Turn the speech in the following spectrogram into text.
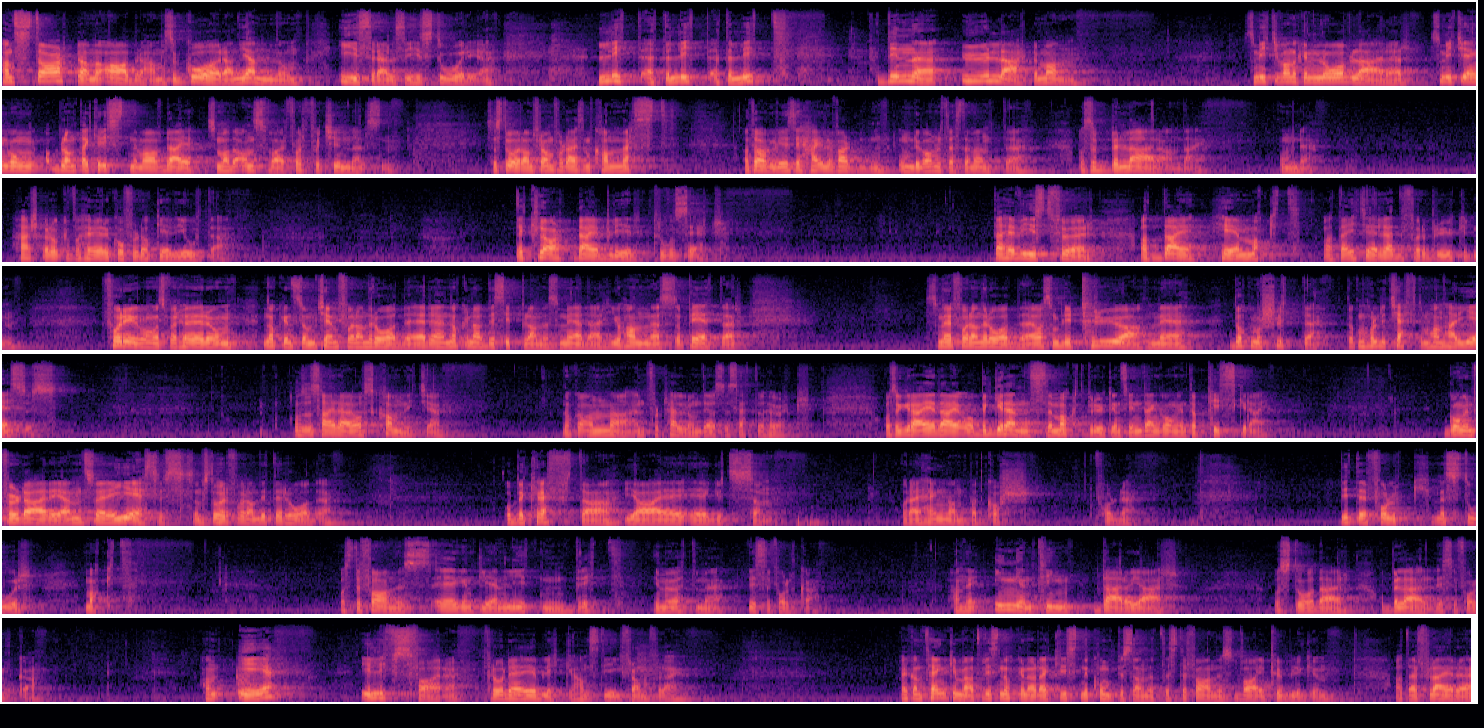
Han starta med Abraham, og så går han gjennom Israels historie. Litt etter litt etter litt. Denne ulærte mannen som ikke var noen lovlærer, som ikke engang blant de kristne var av de som hadde ansvar for forkynnelsen. Så står han framfor de som kan mest, antageligvis i hele verden, om Det gamle testamentet, og så belærer han dem om det. Her skal dere få høre hvorfor dere er idioter. Det er klart de blir provosert. De har vist før at de har makt, og at de ikke er redd for å bruke den. Forrige gang vi får høre om noen som kommer foran rådet, er det noen av disiplene som er der, Johannes og Peter, som er foran rådet, og som blir trua med dere må slutte, dere må holde kjeft om han her Jesus. Og så sier de oss kan ikke noe annet enn fortelle om det vi har sett og hørt. Og så greier de å begrense maktbruken sin den gangen til å piske dem. Gangen før der igjen så er det Jesus som står foran dette rådet og bekrefter ja, jeg er Guds sønn. Og de henger han på et kors for det. Dette er folk med stor makt. Og Stefanus er egentlig en liten dritt i møte med disse folka. Han har ingenting der å gjøre, å stå der og belære disse folka. Han er i livsfare fra det øyeblikket han stiger fram for dem. Jeg kan tenke meg at Hvis noen av de kristne kompisene til Stefanus var i publikum, at de flere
